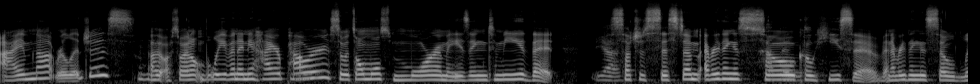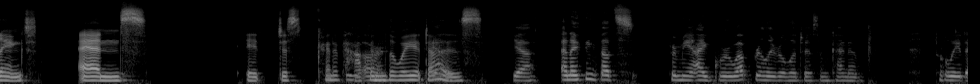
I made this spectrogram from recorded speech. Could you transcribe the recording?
I'm not religious, Mhm. uh, so I don't believe in any higher power. So it's almost more amazing to me that yeah. such a system, everything is so Happened. cohesive and everything is so linked. And it just kind of We happened are. the way it Yeah. does. Yeah. And I think that's for me I grew up really religious and kind of totally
